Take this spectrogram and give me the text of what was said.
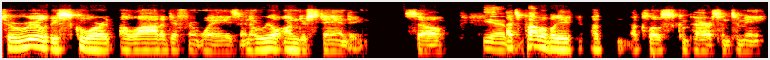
to really score it a lot of different ways and a real understanding. So yeah, that's probably a, a close comparison to me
